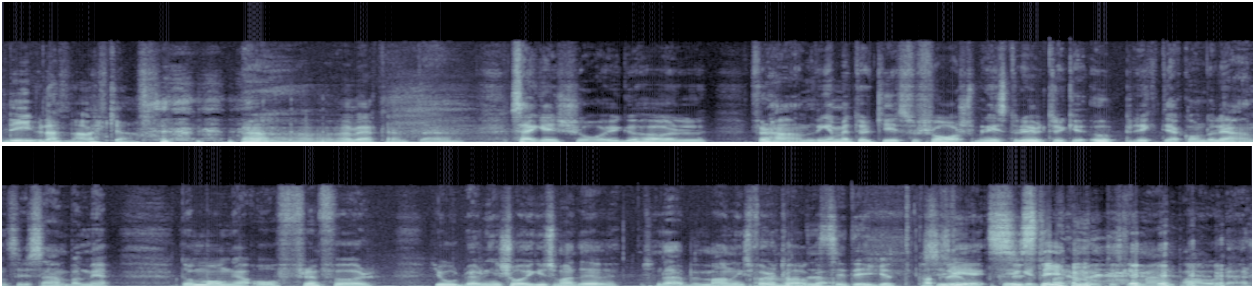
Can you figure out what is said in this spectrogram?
Det är ju denna vecka. Ja, jag vet inte. Sergej Shoigu höll förhandlingar med Turkiets försvarsminister och uttrycker uppriktiga kondolenser i samband med de många offren för jordbävningen. Shoigu som hade sån där bemanningsföretag. Han hade va? sitt eget e- sitt eget patriotsystem. patriotiska manpower där.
